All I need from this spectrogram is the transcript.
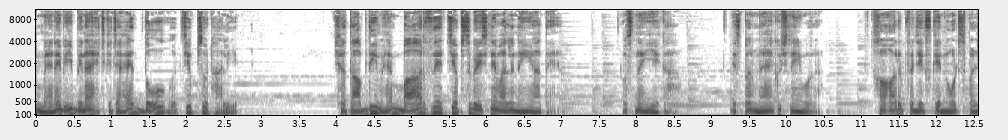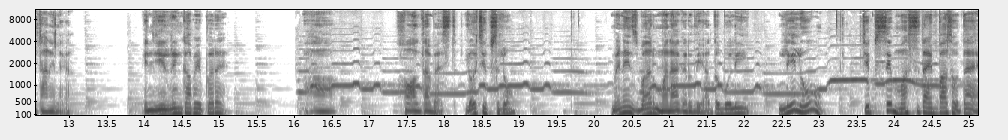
मैंने भी बिना हिचकिचाए दो चिप्स उठा लिए। शताब्दी में बाहर से चिप्स बेचने वाले नहीं आते हैं। उसने ये कहा। इस पर मैं कुछ नहीं बोला। और फिजिक्स के नोट्स पलटाने लगा। इंजीनियरिंग का पेपर है। हाँ ऑल द बेस्ट लो चिप्स लो। मैंने इस बार मना कर दिया तो बोली, ले लो। चिप्स से मस्त टाइम पास होता है।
